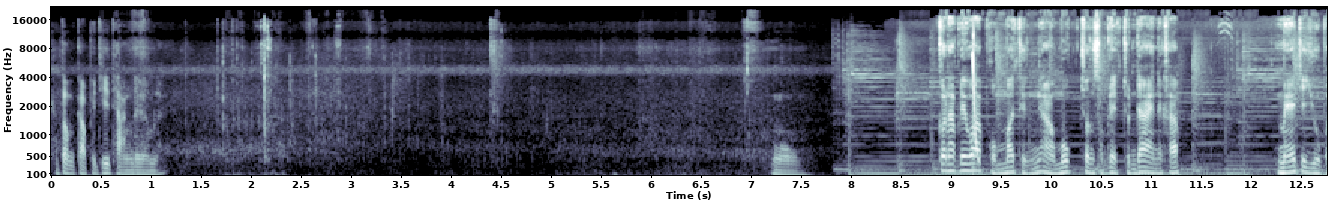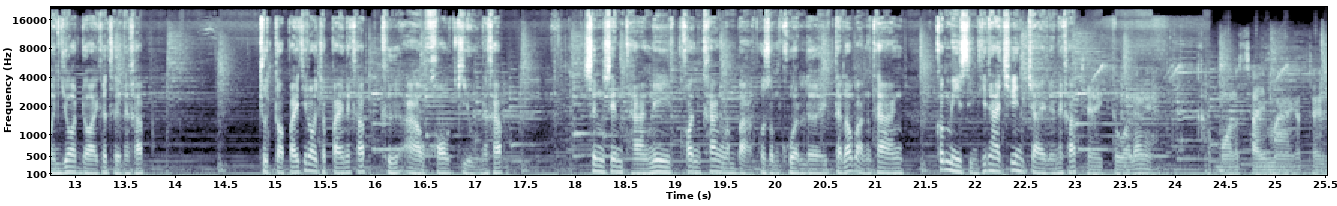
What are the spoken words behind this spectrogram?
ก็ต้องกลับไปที่ทางเดิมแหละงงก็นับได้ว่าผมมาถึงอ่าวมุกจนสำเร็จจนได้นะครับ แม้จะอยู่บนยอดดอยก็เถอะนะครับ จุดต่อไปที่เราจะไปนะครับ คืออ่าวคอกิวนะครับ ซึ่งเส้นทางนี่ค่อนข้างลำบากพอสมควรเลย แต่ระหว่างทางก็มีสิ่งที่น่าชื่นใจเลยนะครับ เจออีกตัวแล้วไงขับมอเตอร์ไซค์มาก็เจอ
